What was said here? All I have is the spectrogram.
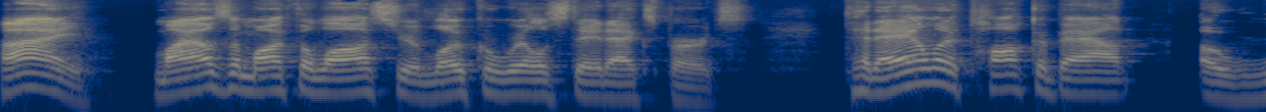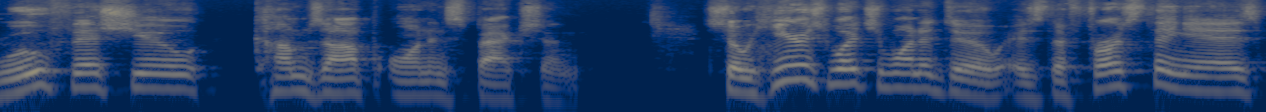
Hi, Miles and Martha Loss, your local real estate experts. Today I want to talk about a roof issue comes up on inspection. So here's what you want to do is the first thing is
